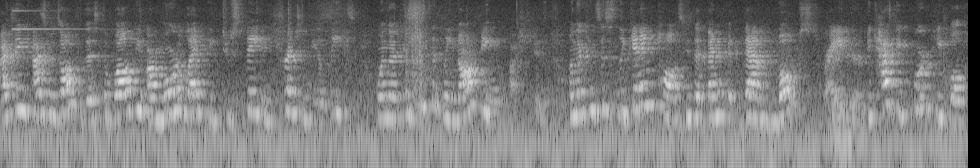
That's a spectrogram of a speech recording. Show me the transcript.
I think as a result of this, the wealthy are more likely to stay entrenched in the elites when they're consistently not being questioned, when they're consistently getting policies that benefit them most, right? Here. Because the poor people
